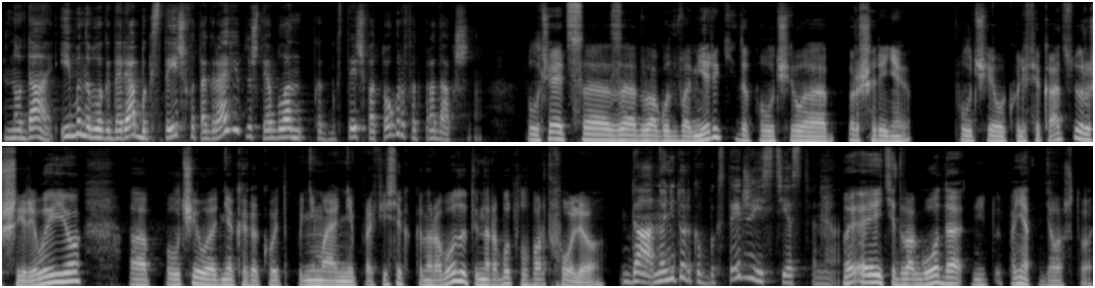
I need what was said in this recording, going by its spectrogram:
Но да, именно благодаря бэкстейдж фотографии, потому что я была как бэкстейдж фотограф от продакшена. Получается, за два года в Америке ты получила расширение получила квалификацию, расширила ее, а, получила некое какое-то понимание профессии, как она работает, и наработала портфолио. Да, но не только в бэкстейдже, естественно. Но эти два года, понятное дело, что...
